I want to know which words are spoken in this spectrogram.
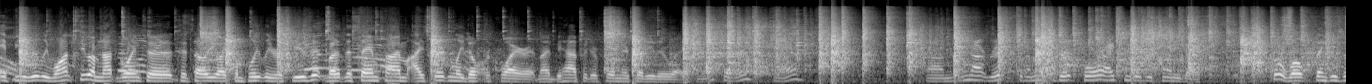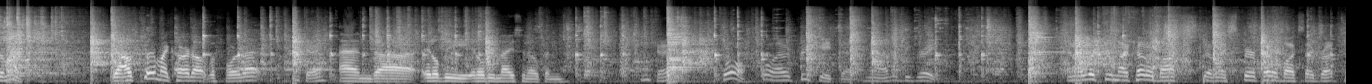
if you really want to, I'm not going to, to tell you I completely refuse it, but at the same time, I certainly don't require it, and I'd be happy to film your set either way. Okay, well, um, I'm not rich, but I'm not dirt poor. I can give you 20 bucks. Cool. Well, thank you so much. Yeah, I'll clear my card out before that, Okay, and uh, it'll be it'll be nice and open. okay, cool, cool. I would appreciate that. No, that would be great. And I'll look through my pedal box, uh, my spare pedal box I brought to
